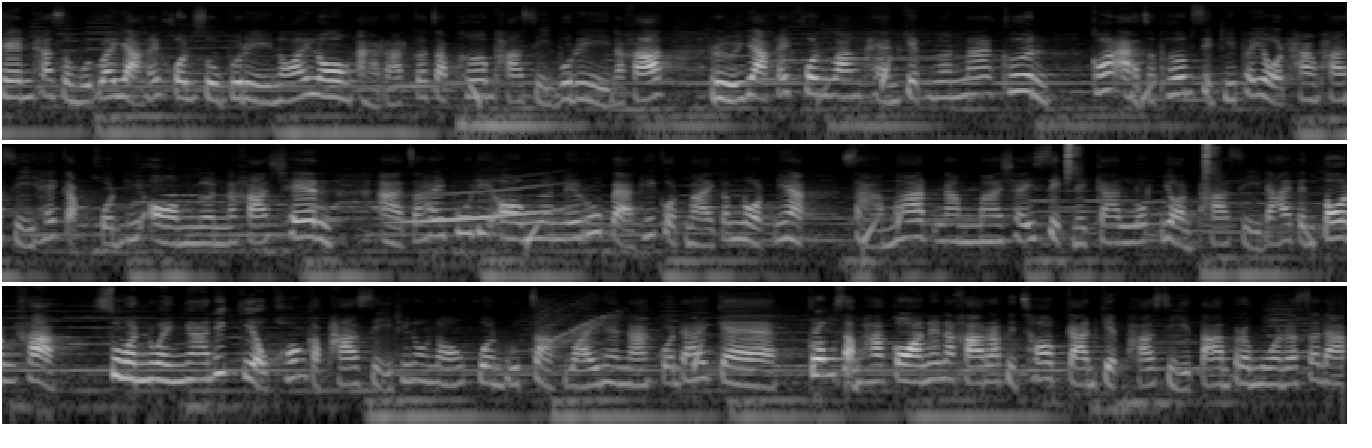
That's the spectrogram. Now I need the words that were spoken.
เช่น ถ้าสมมุติว่าอยากให้คนสูบบุหรี่น้อยลงอารัฐก็จะเพิ่มภาษีบุหรี่นะคะ หรืออยากให้คนวางแผนเก็บเงินมากขึ้น ก็อาจจะเพิ่มสิทธิประโยชน์ทางภาษีให้กับคนที่ออมเงินนะคะ เช่น อาจจะให้ผู้ที่ออมเงินในรูปแบบที่กฎหมายกำหนดเนี่ยสามารถนำมาใช้สิทธิ์ในการลดหย่อนภาษีได้เป็นต้นค่ะส่วนหน่วยงานที่เกี่ยวข้องกับภาษีที่น้องๆ ควรรู้จักไว้เนี่ยนะก็ได้แก่กรมสัมภากรเนี่ยนะคะ รับผิดชอบการเก็บภาษีตามประมวลรัษฎา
